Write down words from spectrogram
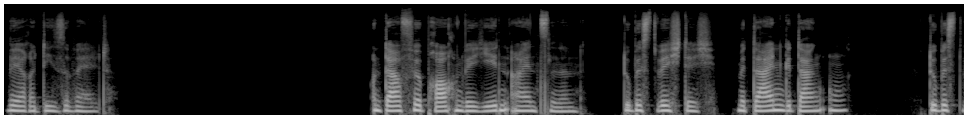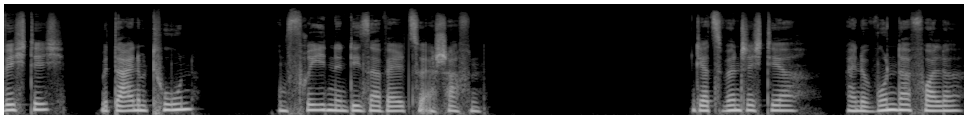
wäre diese Welt. Und dafür brauchen wir jeden Einzelnen. Du bist wichtig mit deinen Gedanken, du bist wichtig mit deinem Tun, um Frieden in dieser Welt zu erschaffen. Und jetzt wünsche ich dir eine wundervolle,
